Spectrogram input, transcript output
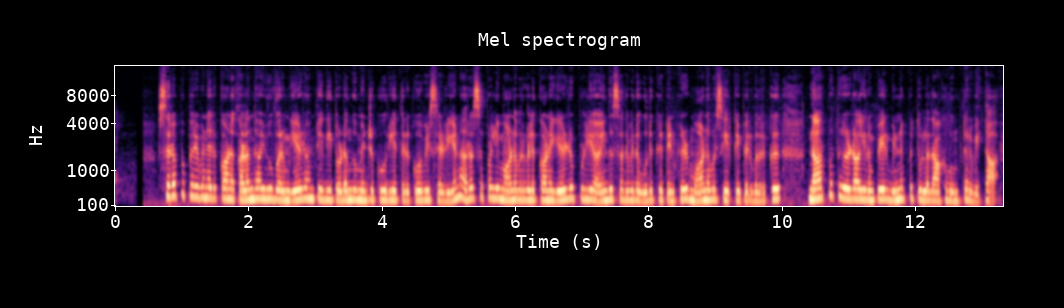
சிறப்பு பிரிவினருக்கான கலந்தாய்வு வரும் ஏழாம் தேதி தொடங்கும் என்று கூறிய திரு. கோவி செழியன் அரசு பள்ளி மாணவர்களுக்கான ஏழு புள்ளி ஐந்து சதவீத ஒதுக்கீட்டின் கீழ் மாணவர் சேர்க்கை பெறுவதற்கு நாற்பத்தி ஏழாயிரம் பேர் விண்ணப்பித்துள்ளதாகவும் தெரிவித்தார்.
